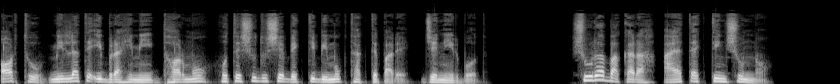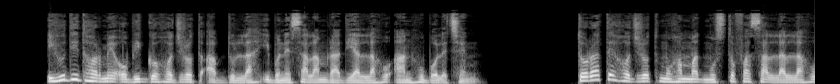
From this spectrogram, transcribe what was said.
অর্থ, মিল্লাতে ইব্রাহিমী ধর্ম হতে শুধু সে ব্যক্তি বিমুখ থাকতে পারে, যে নির্বোধ। সুরা বাকারাহ, আয়াত এক তিন শূন্য। ইহুদি ধর্মে অভিজ্ঞ হজরত আবদুল্লাহ ইবনে সালাম রাদিয়াল্লাহু আনহু বলেছেন, তোরাতে হজরত মুহাম্মদ মুস্তফা সাল্লাল্লাহু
